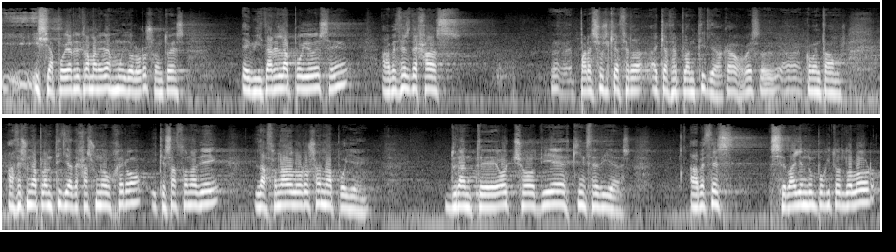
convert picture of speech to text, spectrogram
y, si apoyas de otra manera es muy doloroso. Entonces, evitar el apoyo ese, a veces dejas, eh, para eso sí que hacer, hay que hacer plantilla, claro, ¿ves? Eh, comentábamos, haces una plantilla, dejas un agujero y que esa zona de ahí, la zona dolorosa no apoye durante 8, 10, 15 días. A veces se va yendo un poquito el dolor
